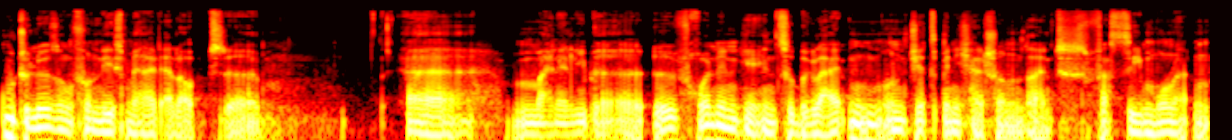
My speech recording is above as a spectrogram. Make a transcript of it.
gute Lösung gefunden, die es mir halt erlaubt, äh, äh, meine liebe äh, Freundin hierhin zu begleiten. Und jetzt bin ich halt schon seit fast sieben Monaten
